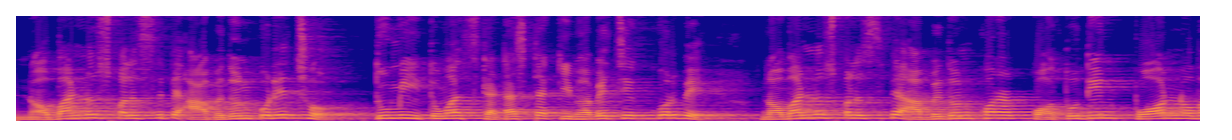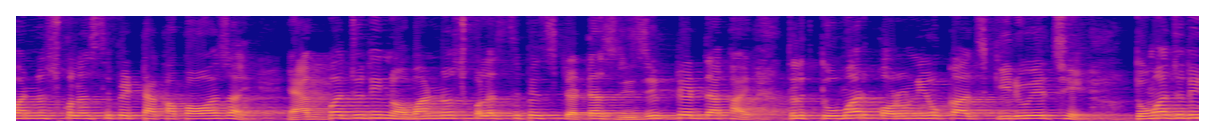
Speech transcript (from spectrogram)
নবান্ন স্কলারশিপে আবেদন করেছ? তুমি তোমার স্ট্যাটাসটা কীভাবে চেক করবে? নবান্ন স্কলারশিপে আবেদন করার কতদিন পর নবান্ন স্কলারশিপের টাকা পাওয়া যায়? একবার যদি নবান্ন স্কলারশিপের স্ট্যাটাস রিজেক্টেড দেখায়, তাহলে তোমার করণীয় কাজ কি রয়েছে? তোমার যদি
